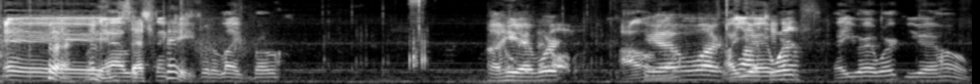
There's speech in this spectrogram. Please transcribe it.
Hey, my name's Alex, Satch thank you for the like, bro. Uh, he at work. I don't He at know. work. Are you at work? us. Are you at work? Or you at home?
